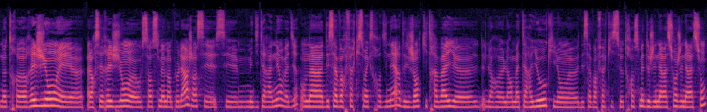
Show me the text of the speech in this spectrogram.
notre région et euh, alors c'est région au sens même un peu large, hein, c'est Méditerranée on va dire. On a des savoir-faire qui sont extraordinaires, des gens qui travaillent leurs leur matériaux, qui ont des savoir-faire qui se transmettent de génération en génération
